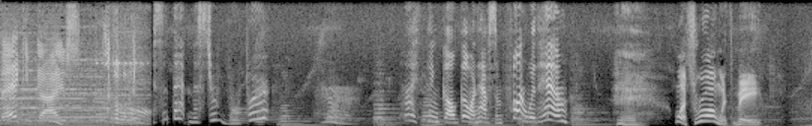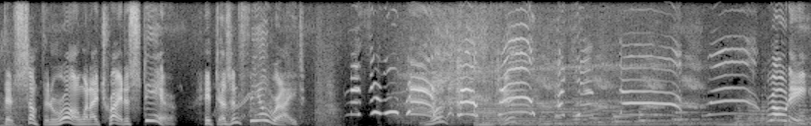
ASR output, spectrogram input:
Thank you, guys. Isn't that Mr. Whooper? Hmm. I think I'll go and have some fun with him. What's wrong with me? There's something wrong when I try to steer. It doesn't feel right. Mr. Whooper! Help! Help! I can't stop! Rhodey,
